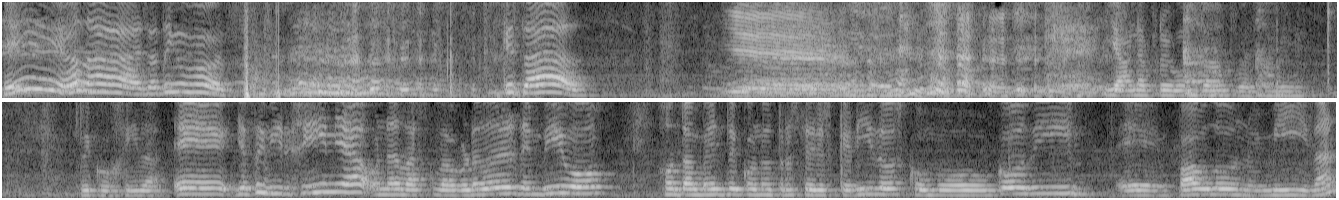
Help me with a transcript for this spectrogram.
¡Eh! ¡Hola! ¡Ya tengo voz! ¿Qué tal? Yeah. Ya una pregunta pues muy recogida. Eh, yo soy Virginia, una de las colaboradoras de En Vivo, juntamente con otros seres queridos como Cody, eh, Pablo, Noemí y Dan,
